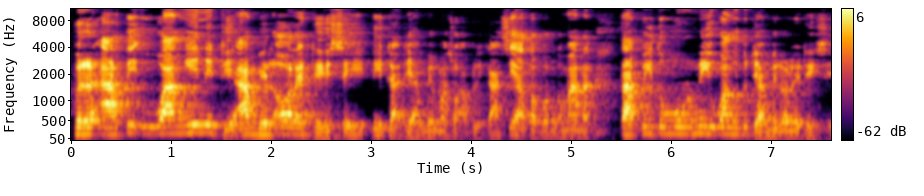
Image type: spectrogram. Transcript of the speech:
berarti uang ini diambil oleh DC, tidak diambil masuk aplikasi ataupun ke mana, tapi itu murni uang itu diambil oleh DC.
